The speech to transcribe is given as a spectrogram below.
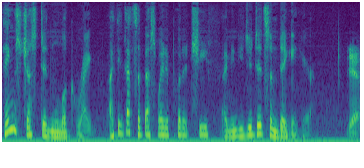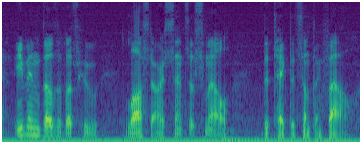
things just didn't look right. I think that's the best way to put it, Chief. I mean, you, you did some digging here. Yeah, even those of us who lost our sense of smell detected something foul.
